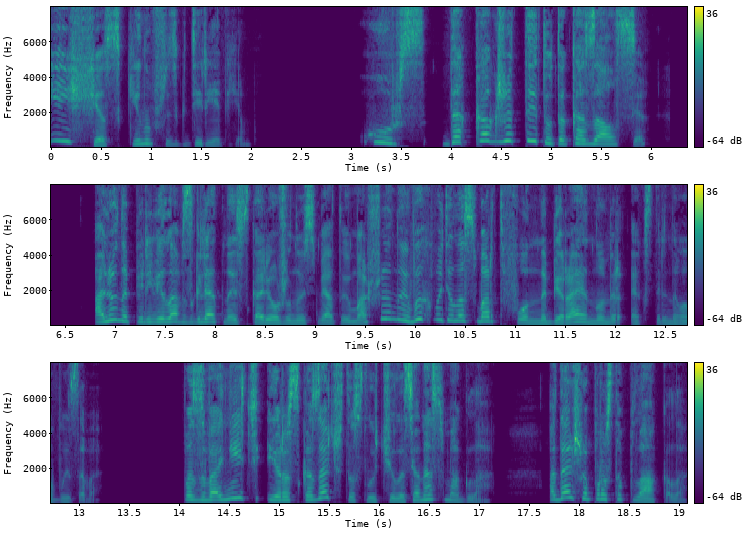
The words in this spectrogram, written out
и исчез, скинувшись к деревьям. «Урс, да как же ты тут оказался?» Алена перевела взгляд на искореженную смятую машину и выхватила смартфон, набирая номер экстренного вызова. Позвонить и рассказать, что случилось, она смогла а дальше просто плакала,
